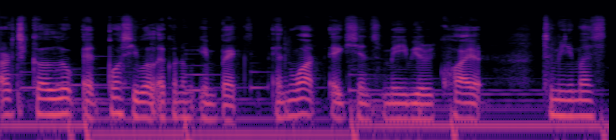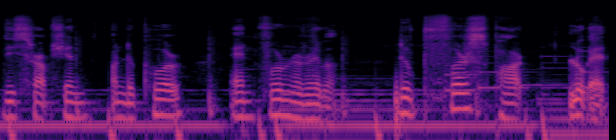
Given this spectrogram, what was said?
article look at possible economic impacts and what actions may be required to minimize disruption on the poor and vulnerable. The first part look at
